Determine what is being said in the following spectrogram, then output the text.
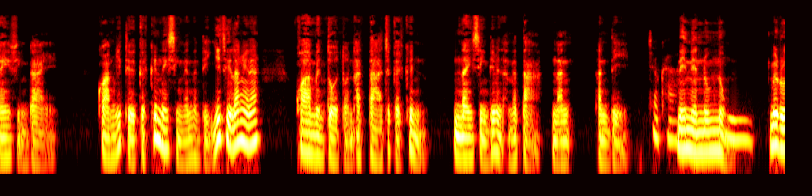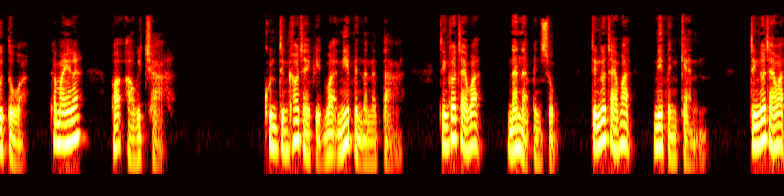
ในสิ่งใด ความยึดถือเกิดขึ้นในสิ่งนั้นทันทียึดถือแล้วไงนะ ความเป็นตัวตนอัตตาจะเกิดขึ้น ในสิ่งที่เป็นอนัตตานั้นทันทีเจ้าค่ะเนียนๆนุ่มอืมๆไม่รู้ตัวทำไมนะ เพราะอาวิชชา คุณจึงเข้าใจผิดว่านี่เป็นอนัตตา จึงเข้าใจว่านั่นน่ะเป็นสุข จึงเข้าใจว่านี่เป็นแก่น จึงเข้าใจว่า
